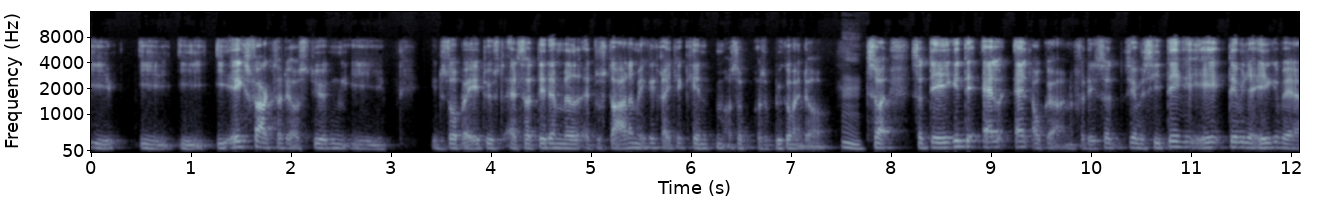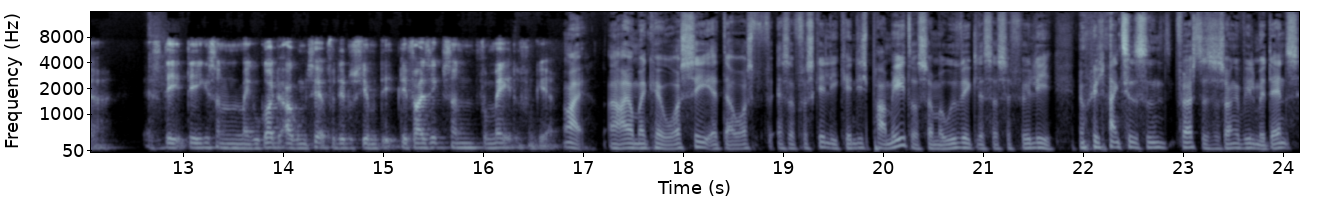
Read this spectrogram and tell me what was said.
i, i, i, i X-Factor, det er også styrken i, i den store bagdyst. Altså det der med, at du starter med ikke rigtig at kende dem, og så, og så bygger man det op. Mm. Så, så det er ikke det alt, alt afgørende for det. Så, så jeg vil sige, det, det vil jeg ikke være Altså det, det er ikke sådan, man kunne godt argumentere for det, du siger, men det, det er faktisk ikke sådan, formatet fungerer. Nej, nej, og man kan jo også se, at der er også altså, forskellige kendisparametre, som har udviklet sig selvfølgelig nogle lang tid siden første sæson af Vild med Dans.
